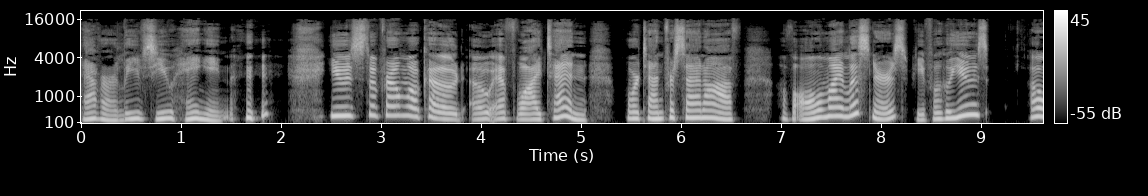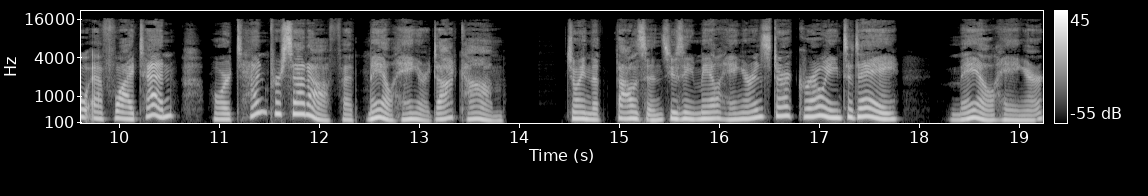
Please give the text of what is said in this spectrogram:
never leaves you hanging. Use the promo code OFY10 for 10% off of all of my listeners, people who use OFY10 for 10% off at malehanger.com. Join the thousands using Malehanger and start growing today. Malehanger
